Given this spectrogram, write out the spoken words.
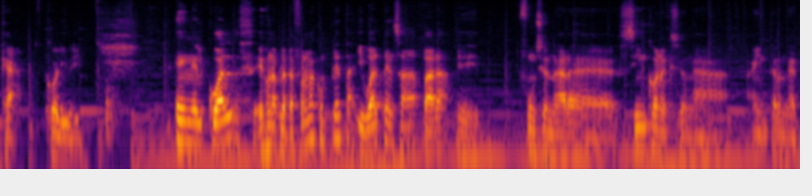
K, Colibri. En el cual es una plataforma completa, igual pensada para eh, funcionar eh, sin conexión a, internet.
